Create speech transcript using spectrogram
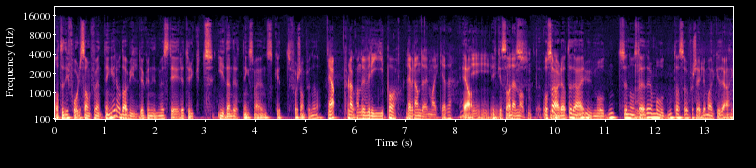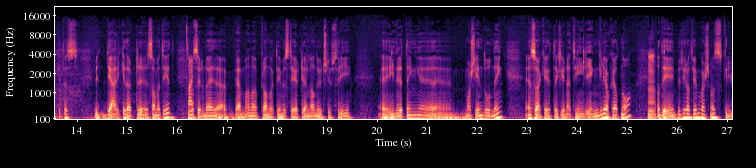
at de får de samme forventninger, og da vil de jo kunne investere trygt i den retning som er ønsket for samfunnet. da. Ja, for da kan du vri på leverandørmarkedet Ja, i, ikke sant. på den måten. Og så er det at det er umodent noen steder, og modent. altså Forskjellige markeder er ikke til de er ikke der til samme tid. Nei. Og selv om er, ja, man har planlagt investert i en eller annen utslippsfri eh, innretning, eh, maskin, doning, eh, så er ikke tekstilen tilgjengelig akkurat nå. Mm. Og det betyr at vi må kanskje må skru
